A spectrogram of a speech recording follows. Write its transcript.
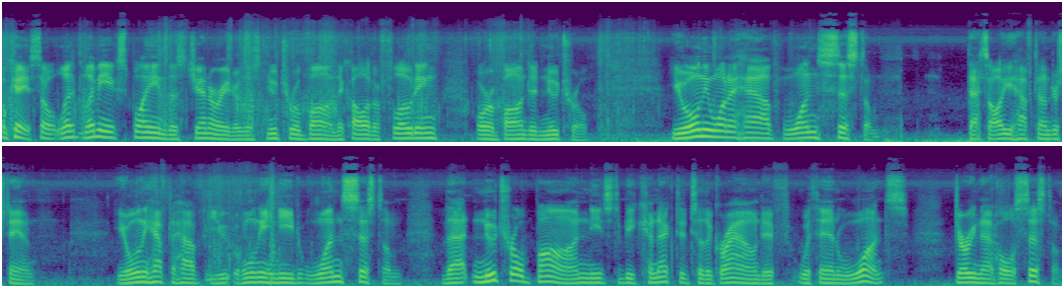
Okay, so let, let me explain this generator, this neutral bond. They call it a floating or a bonded neutral. You only want to have one system. That's all you have to understand. You only have to have, you only need one system. That neutral bond needs to be connected to the ground if within once during that whole system.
